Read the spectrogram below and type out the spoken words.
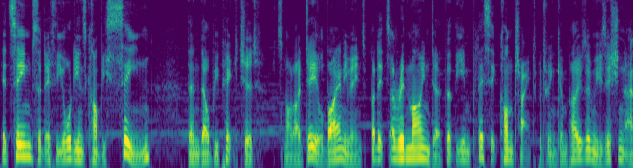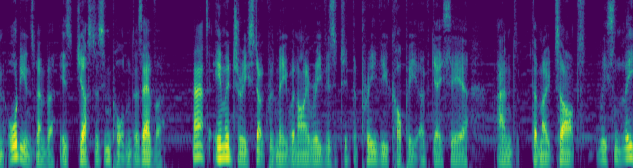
It seems that if the audience can't be seen, then they'll be pictured. It's not ideal by any means, but it's a reminder that the implicit contract between composer, musician, and audience member is just as important as ever. That imagery stuck with me when I revisited the preview copy of Geysir and the Mozart recently,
